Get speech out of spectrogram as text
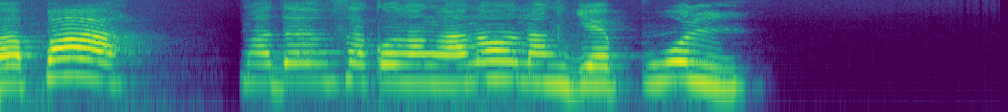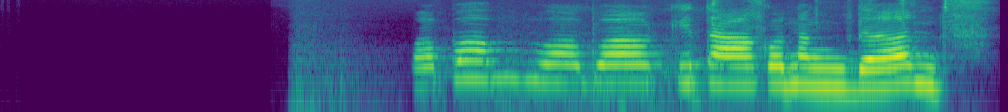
Papa, madance ako ng ano, ng Jepul. Papa, baba kita ako ng dance.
